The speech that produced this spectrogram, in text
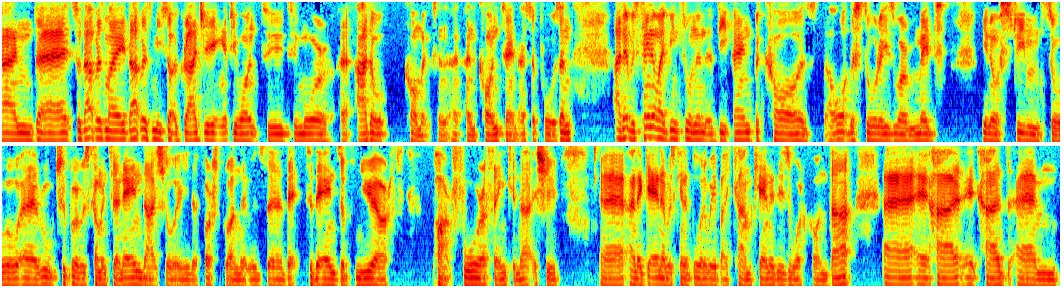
and uh, so that was my that was me sort of graduating, if you want, to to more uh, adult comics and, and content, I suppose. And and it was kind of like being thrown into the deep end because a lot of the stories were mid, you know, stream. So uh, Rogue Trooper was coming to an end. Actually, the first one that was uh, the, to the ends of New Earth, part four, I think, in that issue. Uh, and again, I was kind of blown away by Cam Kennedy's work on that. Uh, it had it had. Um,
